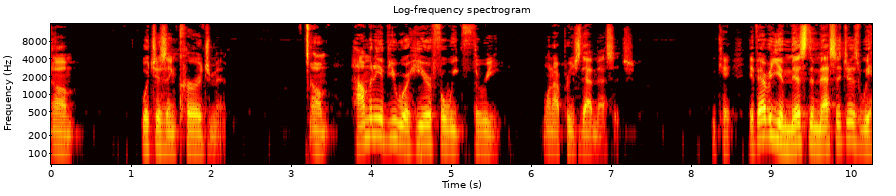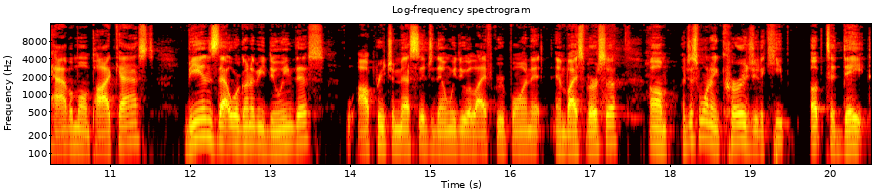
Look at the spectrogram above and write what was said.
um, which is encouragement. Um, how many of you were here for week three when I preached that message? Okay. If ever you miss the messages, we have them on podcast. Beings that we're going to be doing this, I'll preach a message, then we do a life group on it, and vice versa. Um, I just want to encourage you to keep up to date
